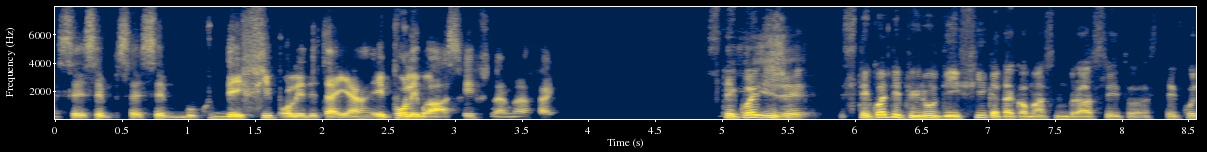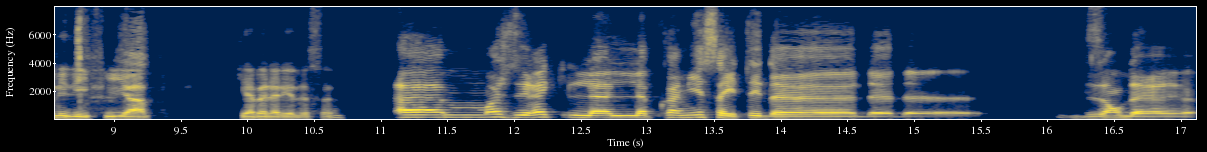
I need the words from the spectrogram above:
c'est beaucoup de défis pour les détaillants et pour les brasseries, finalement. C'était quoi, quoi, tes plus gros défis quand tu as commencé une brasserie, toi? C'était quoi les défis à qui avait l'arrière de ça? Euh, moi, je dirais que le, premier, ça a été de, disons, de,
